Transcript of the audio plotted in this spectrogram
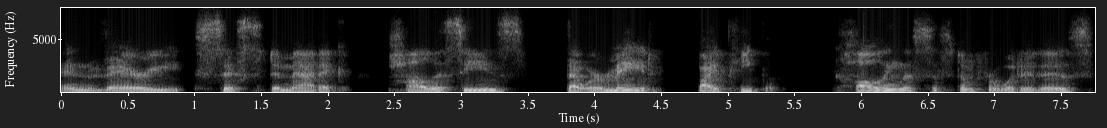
and very systematic policies that were made by people. Calling the system for what it is,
